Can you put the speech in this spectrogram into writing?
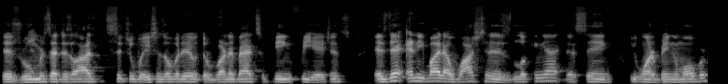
There's rumors that there's a lot of situations over there with the running backs being free agents. Is there anybody that Washington is looking at that's saying we want to bring him over?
